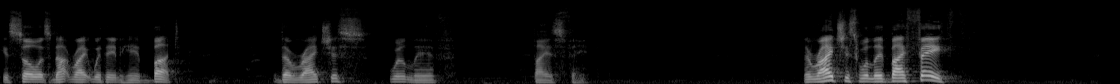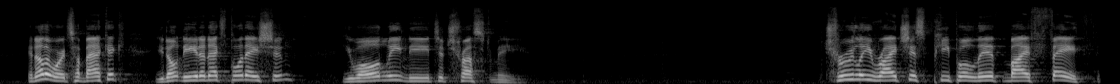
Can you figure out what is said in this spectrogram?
his soul is not right within him, but the righteous will live by his faith. The righteous will live by faith. In other words, Habakkuk, you don't need an explanation. You only need to trust me. Truly righteous people live by faith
